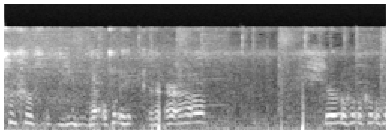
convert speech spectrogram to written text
Belly girl. Shoo.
